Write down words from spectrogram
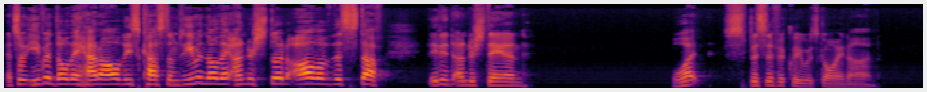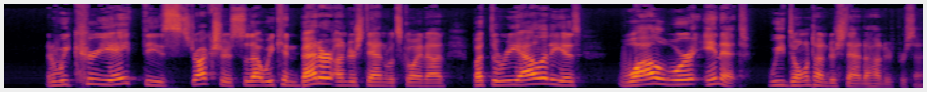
And so, even though they had all these customs, even though they understood all of this stuff, they didn't understand what specifically was going on. And we create these structures so that we can better understand what's going on. But the reality is, while we're in it, we don't understand 100%.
